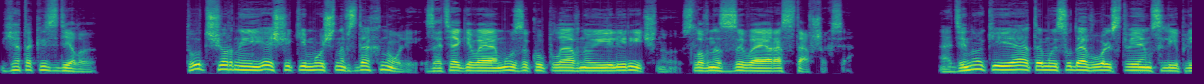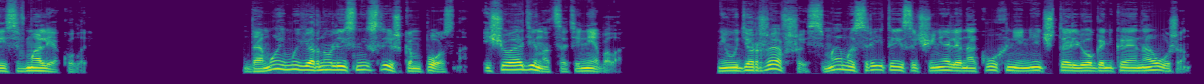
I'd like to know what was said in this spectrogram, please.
«Я так и сделаю». Тут черные ящики мощно вздохнули, затягивая музыку плавную и лиричную, словно сзывая расставшихся. Одинокие атомы с удовольствием слиплись в молекулы. Домой мы вернулись не слишком поздно, еще одиннадцати не было. Не удержавшись, мама с Ритой сочиняли на кухне нечто легонькое на ужин,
